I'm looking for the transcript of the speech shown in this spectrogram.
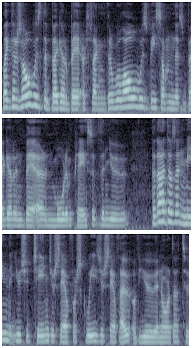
Like there's always the bigger, better thing. There will always be something that's bigger and better and more impressive than you. But that doesn't mean that you should change yourself or squeeze yourself out of you in order to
